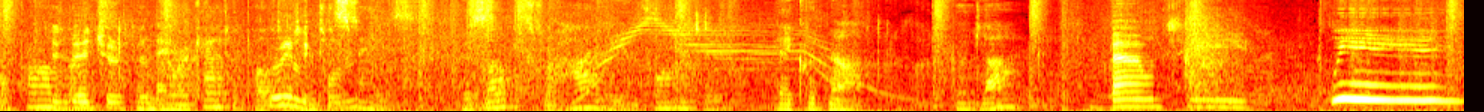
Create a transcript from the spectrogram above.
solve problems adventures when they were catapulted really into fun. space. Results were highly informative. They could not. Good luck. Bouncy. Whee!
